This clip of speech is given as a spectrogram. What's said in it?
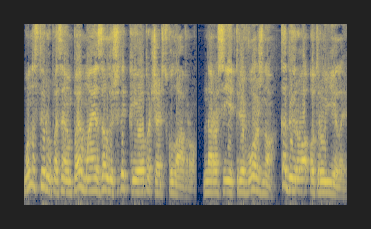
Монастир УПЦ МП має залишити Києво-Печерську лавру. На Росії тривожно Кадирова отруїли.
